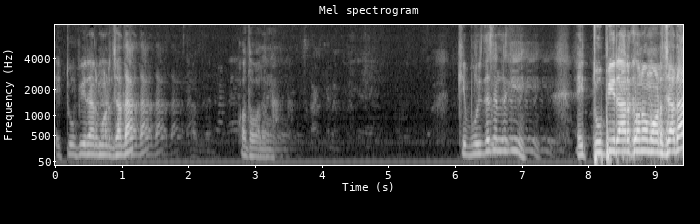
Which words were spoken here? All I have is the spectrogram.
এই টুপির আর মর্যাদা? কত বলে না। কি বুঝতেছেন নাকি? এই টুপির আর কোন মর্যাদা?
